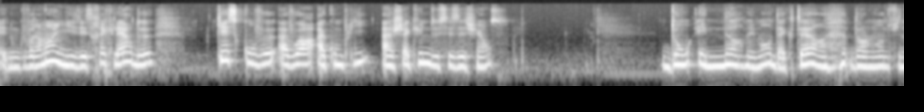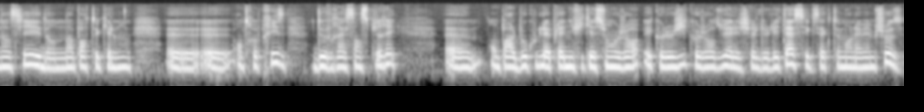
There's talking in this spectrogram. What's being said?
Et donc vraiment une idée très claire de qu'est-ce qu'on veut avoir accompli à chacune de ces échéances dont énormément d'acteurs dans le monde financier et dans n'importe quelle euh, euh, entreprise devraient s'inspirer. Euh, on parle beaucoup de la planification écologique aujourd'hui à l'échelle de l'État, c'est exactement la même chose.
